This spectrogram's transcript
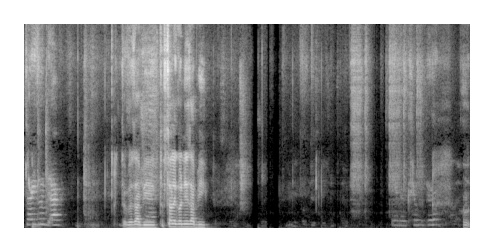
Wczoraj zrobiłem. To go zabij. To wcale go nie zabij. Jeden krzem dopiero. O,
